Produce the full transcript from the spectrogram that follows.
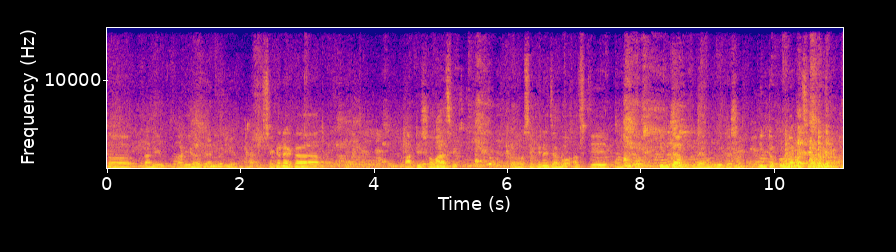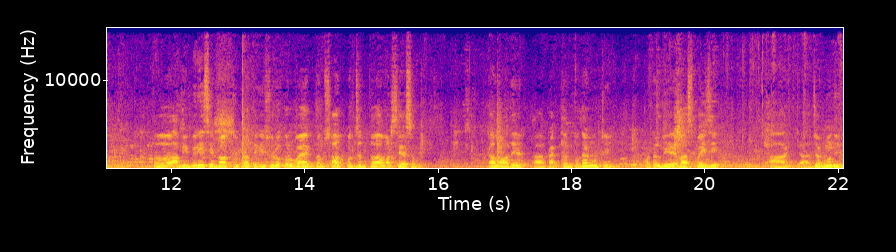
তো রানী বাড়ি হ্যাঁ। সেখানে একটা পার্টির সভা আছে। তো সেখানে যাব। আজকে অন্তত তিনটা সাথে তিনটা প্রোগ্রাম আছে আমাদের। তো আমি বেরিয়েছি নর্থ ত্রিপুরা থেকে শুরু করব। একদম সাউথ পর্যন্ত আমার শেষ হবে। কাল আমাদের প্রাক্তন প্রধানমন্ত্রী অটল বিহারী বাজপেয়ীজির জন্মদিন।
